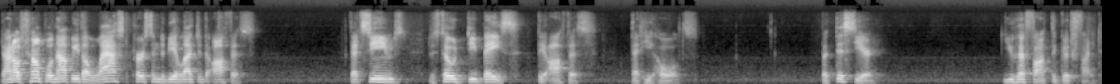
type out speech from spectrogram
Donald Trump will not be the last person to be elected to office that seems to so debase the office that he holds. But this year, you have fought the good fight.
